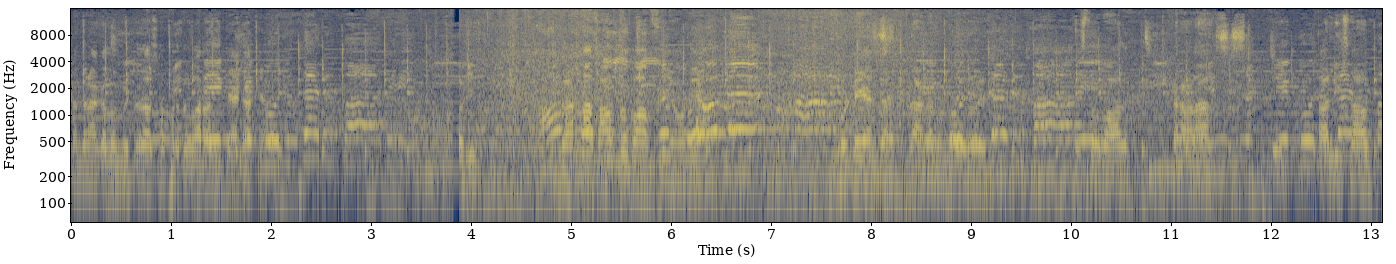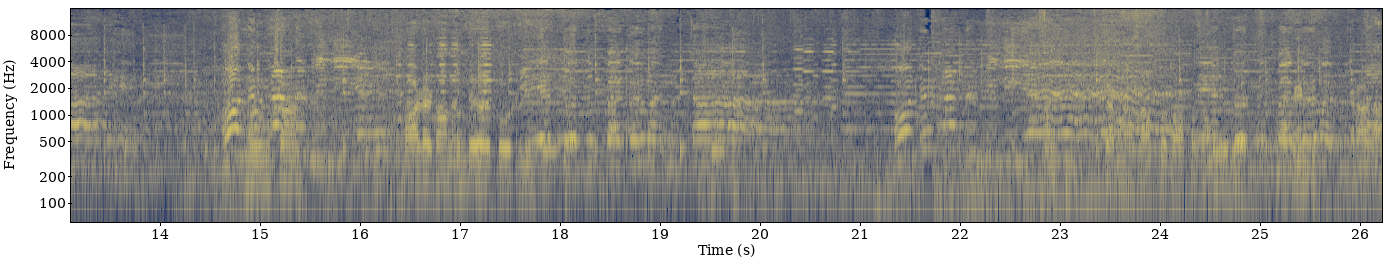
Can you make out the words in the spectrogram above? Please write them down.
15 ਕਿਲੋਮੀਟਰ ਦਾ ਸਫ਼ਰ ਦੁਬਾਰਾ ਵੀ ਤੈਅ ਕਰ ਜਾਵਾਂਗੇ ਦਰਬਾਰੇ ਗਰਨਾ ਸਾਹਿਬ ਤੋਂ ਵਾਪਸੀ ਆਉਂਦੇ ਆ ਮੁੰਡੇ ਅੰਦਰ ਦਾਖਲ ਹੁੰਦੇ ਹੋਏ। ਇਸ ਤੋਂ ਬਾਅਦ ਕਰਾਲਾ ਸੱਚੇ ਗੁਰ ਟਾਹਲੀ ਸਾਹਿਬ, ਬਾਰਡਰ ਟਾਊਨ ਹੁੰਦੇ ਹੋਏ ਕੋਟਲੀ ਹਾਂਜੀ ਕਰਨਾ ਸਾਹਿਬ ਤੋਂ ਵਾਪਸ ਆਉਂਦੇ ਹੋਏ ਪਿੰਡ ਕਰਾਲਾ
